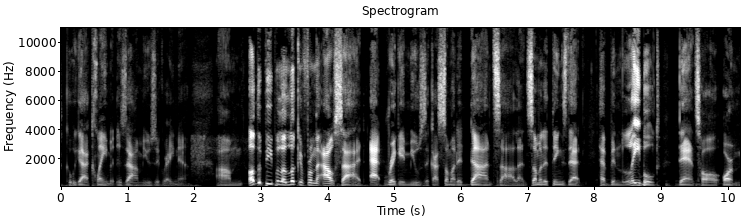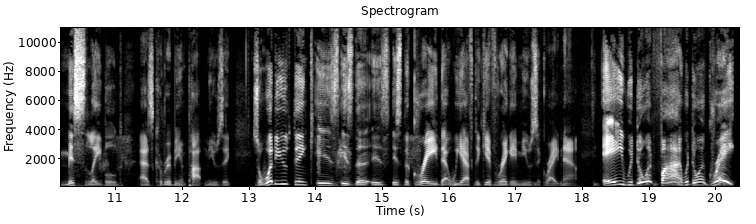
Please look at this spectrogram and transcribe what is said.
because we gotta claim it it's our music right now um, other people are looking from the outside at reggae music, at some of the dancehall and some of the things that have been labeled dancehall or mislabeled as Caribbean pop music. So, what do you think is is the is is the grade that we have to give reggae music right now? A, we're doing fine, we're doing great,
